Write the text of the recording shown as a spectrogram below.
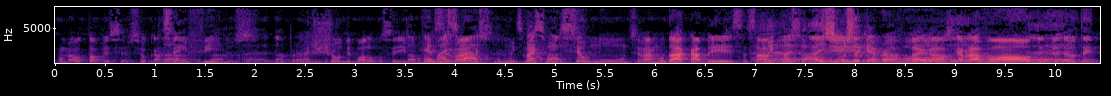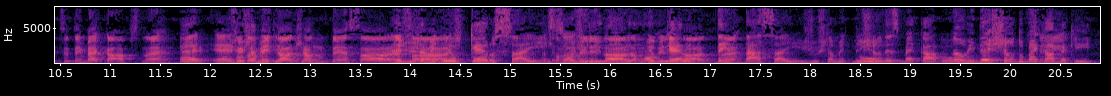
como é o, talvez seja o seu caso, Dá- sem dá- filhos, é, dá pra é show de bola você ir. Dá É você mais vai- fácil, né? Muito você mais vai conhecer o mundo, você vai mudar a cabeça, sabe? muito mais fácil. Aí se você quebra a volta. Legal, você né? quebra a volta, É. entendeu? Tem- você tem backups, né? É, é Com justamente. idade já não tem essa. É essa- justamente, eu quero sair. essa essa mobilidade, a agilidade, eu mobilidade, quero né? tentar sair justamente deixando Novo, esse backup. novo. Não, e deixando o backup Sim, aqui.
